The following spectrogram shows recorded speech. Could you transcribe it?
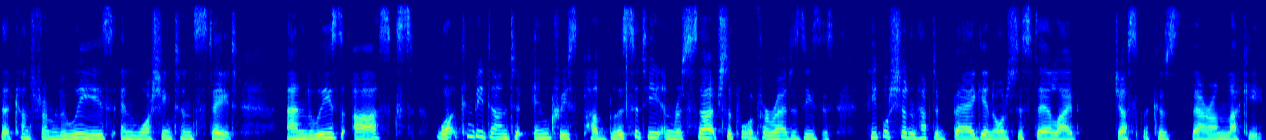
that comes from Louise in Washington State. And Louise asks, what can be done to increase publicity and research support hmm. for rare diseases? People shouldn't have to beg in order to stay alive just because they're unlucky.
